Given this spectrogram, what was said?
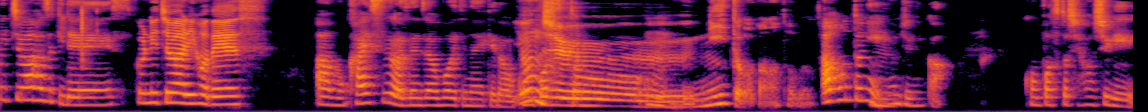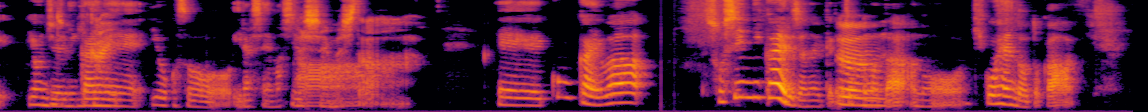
んにちは、はずきです。こんにちは、りほです。あ、もう回数は全然覚えてないけど、コンポスト42とかかな、多分。あ、本当に、うん42か。コンポスト資本主義42 42回回目、ようこそいらっしゃいました。いらっしゃいました。えー今回は、初心に帰るじゃないけど、うんちょっとまた、あの、気候変動とか、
